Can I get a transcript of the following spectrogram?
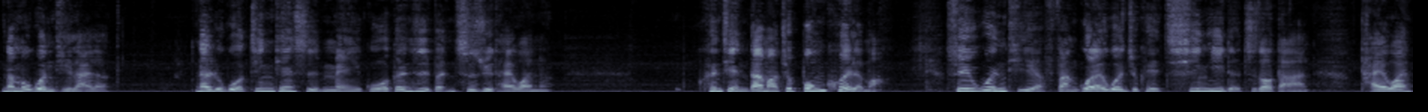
那么问题来了。那如果今天是美国跟日本失去台湾呢？很简单嘛，就崩溃了嘛。所以问题啊，反过来问就可以轻易的知道答案。台湾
